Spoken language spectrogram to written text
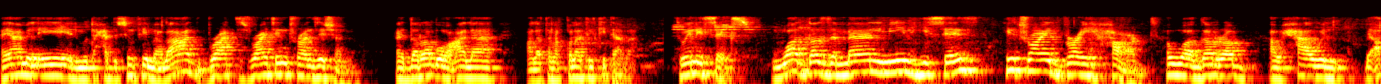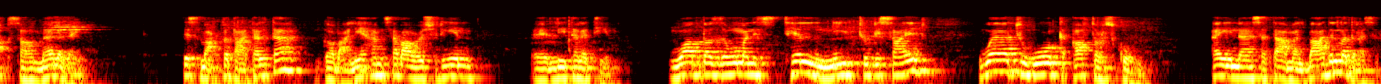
هيعمل إيه المتحدثون فيما بعد Practice writing transition هيتدربوا على على تنقلات الكتابة. 26. What does the man mean he says? He tried very hard. هو جرب أو حاول بأقصى ما لديه. تسمع قطعة ثالثة جاوب عليها من 27 ل 30. What does the woman still need to decide? where to work after school أين ستعمل بعد المدرسة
